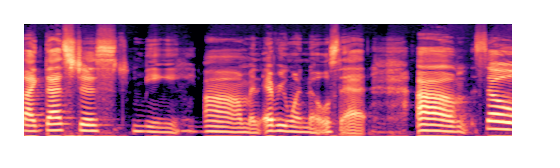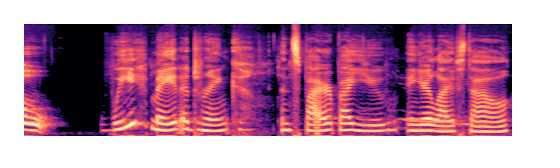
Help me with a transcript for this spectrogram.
Like that's just me. Um, and everyone knows that. Um, so we made a drink inspired by you and your lifestyle,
